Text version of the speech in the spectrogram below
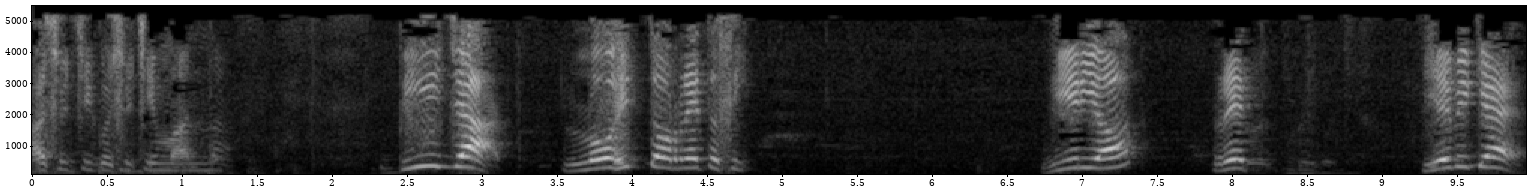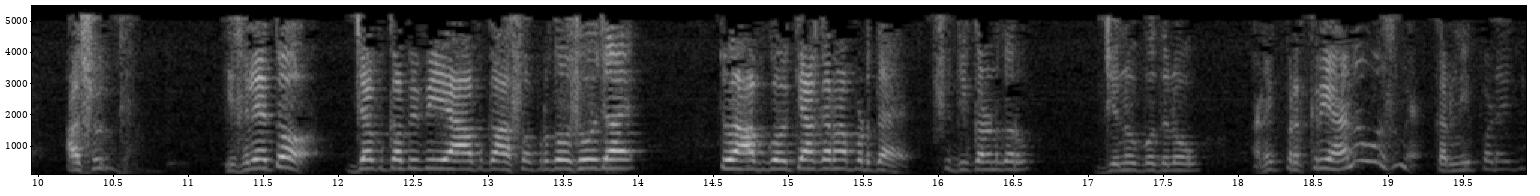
अशुचि को शुचि मानना। बीजात लोहित और रेतसी। वीर रेत। ये भी क्या है? अशुद्ध। इसलिए तो जब कभी भी आपका स्वप्रदोष हो जाए तो आपको क्या करना पड़ता है? शुद्धिकरण करो। जिनो बदलो। अनेक प्रक्रिया है ना उसमें, करनी पड़ेगी।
